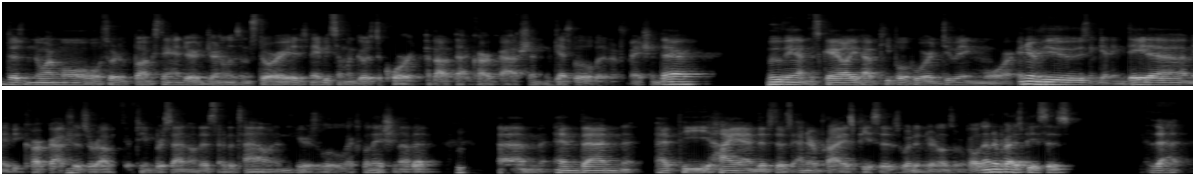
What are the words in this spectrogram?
those normal sort of bug standard journalism stories. Maybe someone goes to court about that car crash and gets a little bit of information there moving up the scale, you have people who are doing more interviews and getting data. Maybe car crashes are up 15% on this side of town, and here's a little explanation of it. Um, and then at the high end, it's those enterprise pieces, what in journalism are called enterprise pieces, that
